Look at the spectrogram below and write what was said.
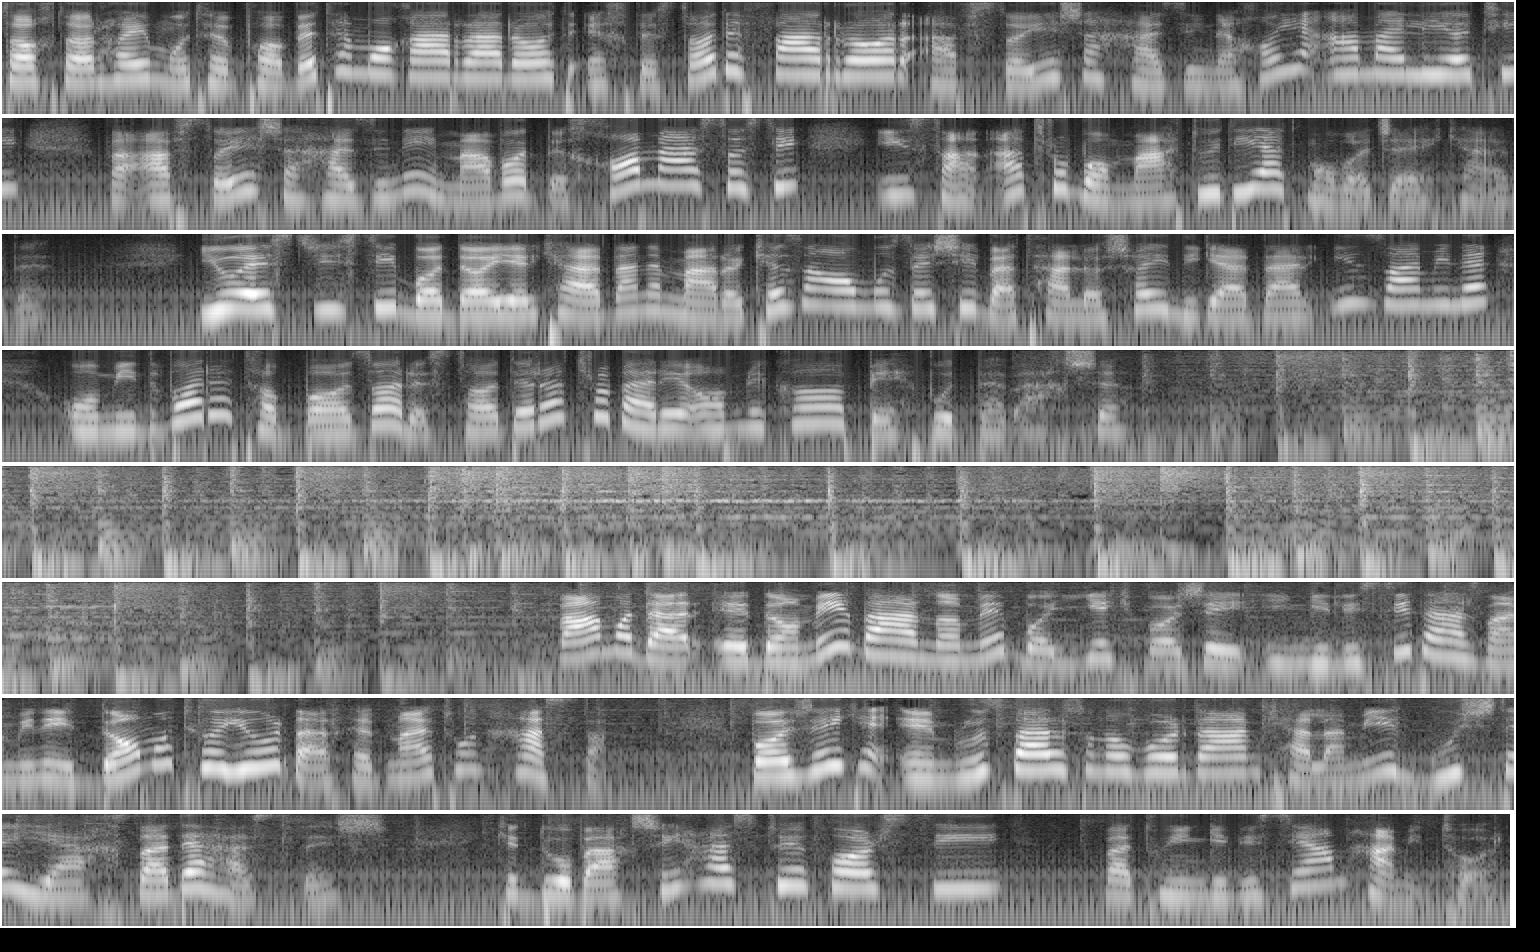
ساختارهای متفاوت مقررات، اقتصاد فرار، افزایش هزینه های عملیاتی و افزایش هزینه مواد خام اساسی این صنعت رو با محدودیت مواجه کرده. USGC با دایر کردن مراکز آموزشی و تلاش های دیگر در این زمینه امیدواره تا بازار صادرات رو برای آمریکا بهبود ببخشه. و اما در ادامه برنامه با یک واژه انگلیسی در زمینه دام و تویور در خدمتون هستم. واژه‌ای که امروز براتون آوردم کلمه گوشت یخزده هستش که دو بخشی هست توی فارسی و تو انگلیسی هم همینطور.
